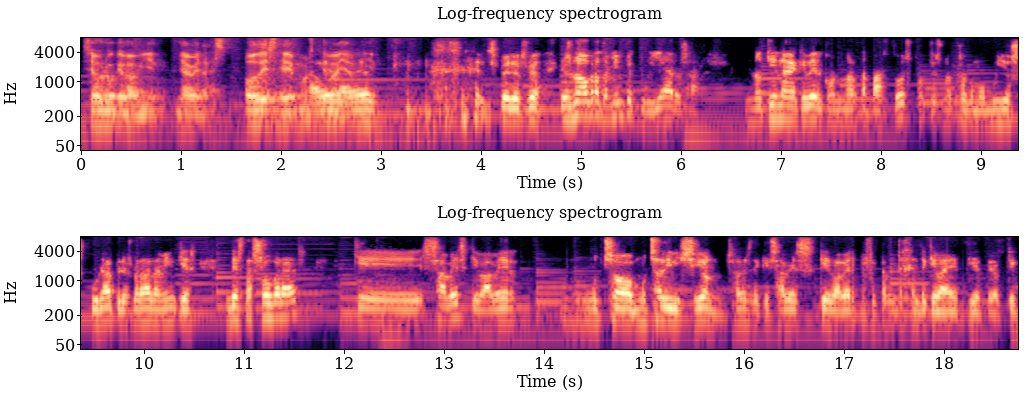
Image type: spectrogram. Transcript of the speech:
Seguro que va bien, ya verás. O deseemos que vaya bien. espero, espero. Es una obra también peculiar, o sea, no tiene nada que ver con Marta Pazos, porque es una cosa como muy oscura, pero es verdad también que es de estas obras que sabes que va a haber mucho, mucha división, ¿sabes? De que sabes que va a haber perfectamente gente que va a decir, pero qué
